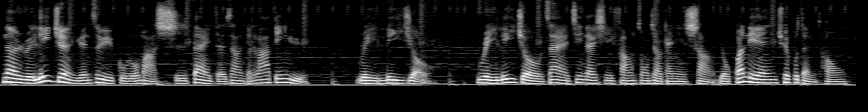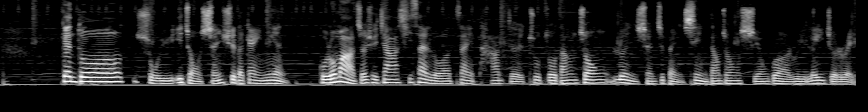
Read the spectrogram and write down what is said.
那 religion 源自于古罗马时代的这样一个拉丁语 religio religion 在近代西方宗教概念上有关联。却不等同，更多属于一种神学的概念。古罗马哲学家西塞罗在他的著作当中《论神之本性》当中使用过 religare。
